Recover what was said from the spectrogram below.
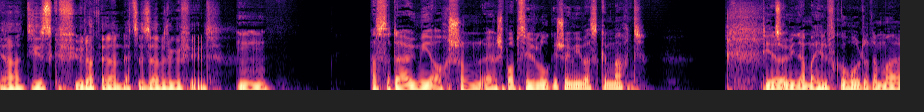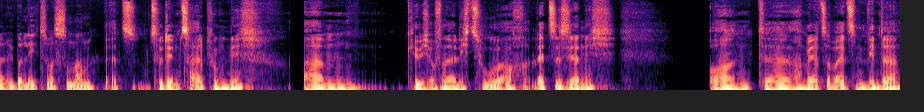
ja, dieses Gefühl hat mir dann letztes Jahr ein bisschen gefehlt. Hm. Hast du da irgendwie auch schon äh, sportpsychologisch irgendwie was gemacht? Dir Zu- irgendwie da mal Hilfe geholt oder mal überlegt, sowas zu machen? Ja, zu, zu dem Zeitpunkt nicht. Ähm, gebe ich offen ehrlich zu, auch letztes Jahr nicht. Und äh, haben wir jetzt aber jetzt im Winter,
